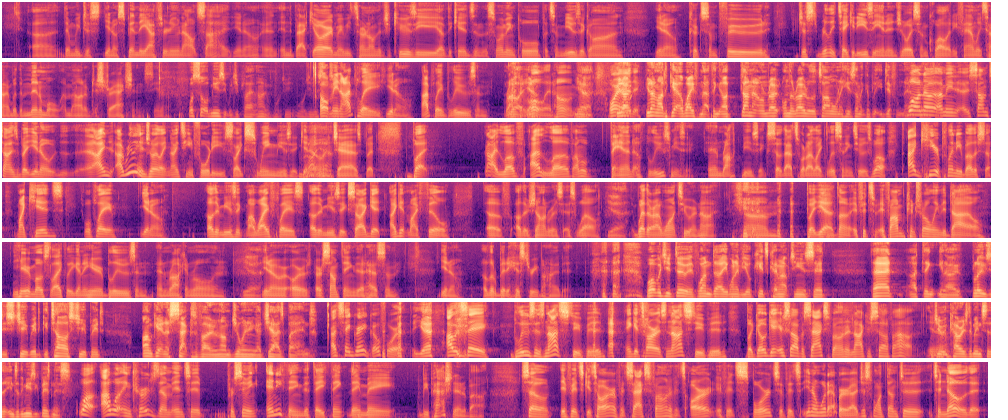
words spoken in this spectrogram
uh, then we just, you know, spend the afternoon outside, you know, and in the backyard, maybe turn on the jacuzzi, have the kids in the swimming pool, put some music on, you know, cook some food. Just really take it easy and enjoy some quality family time with a minimal amount of distractions, you know. What sort of music would you play at home? What do you, what would you listen Oh, I to? mean, I play, you know, I play blues and rock Right, and yeah. roll at home. you Yeah. know. Or you, don't, you don't like to get away from that thing. I've done that on, road, on the road all the time. I want to hear something completely different now. well, no, I mean uh, sometimes, but you know, I I really enjoy like 1940s like swing music, you Right, know, yeah. and jazz. But but I love I love I'm a fan of blues music and rock music, so that's what I like listening to as well. I hear plenty of other stuff. My kids will play, you know, other music. My wife plays other music, so I get I get my fill of other genres as well. Yeah. whether I want to or not. Um, but yeah, no, if it's if I'm controlling the dial, you're most likely going to hear blues and, and rock and roll and Yeah. you know, or, or or something that has some, you know, a little bit of history behind it. What would you do if one day one of your kids came up to you and said, Dad, I think, you know, blues is stupid, guitar's stupid. I'm getting a saxophone and I'm joining a jazz band. I'd say great, go for it. Yeah. I would say blues is not stupid and guitar is not stupid, but go get yourself a saxophone and knock yourself out. You Would you encourage them into the, into the music business? Well, I will encourage them into pursuing anything that they think they may be passionate about. So if it's guitar, if it's saxophone, if it's art, if it's sports, if it's you know whatever, I just want them to to know that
